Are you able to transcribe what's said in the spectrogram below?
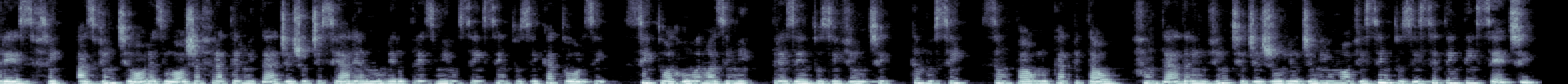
3 FI, às 20 horas Loja Fraternidade Judiciária número 3614, Cito a Rua Mazini, 320, Cambuci, São Paulo capital, fundada em 20 de julho de 1977.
